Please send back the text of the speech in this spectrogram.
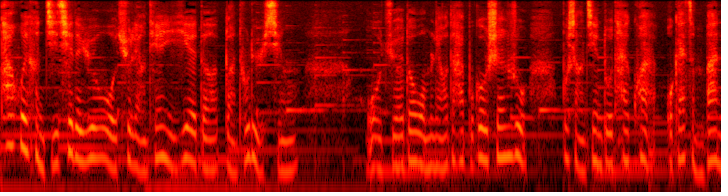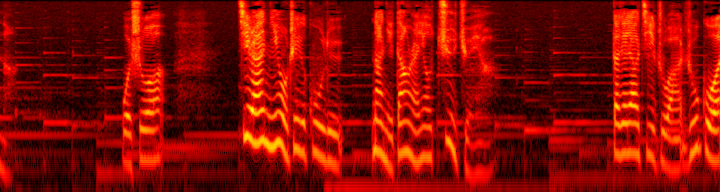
他会很急切的约我去两天一夜的短途旅行，我觉得我们聊得还不够深入，不想进度太快，我该怎么办呢？我说。既然你有这个顾虑，那你当然要拒绝呀。大家要记住啊，如果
